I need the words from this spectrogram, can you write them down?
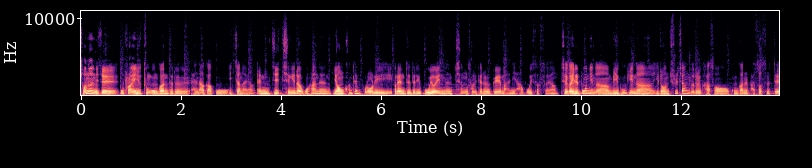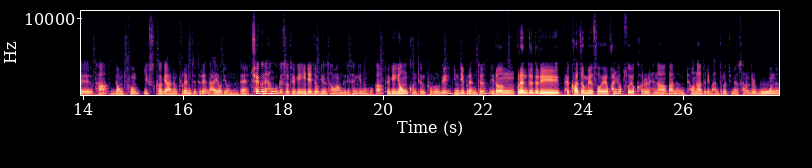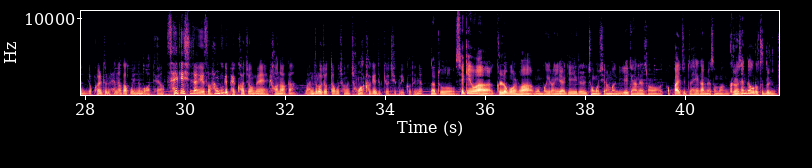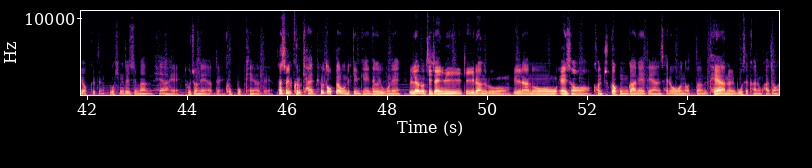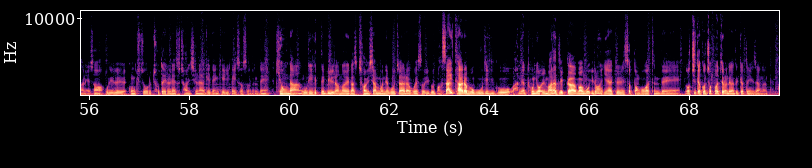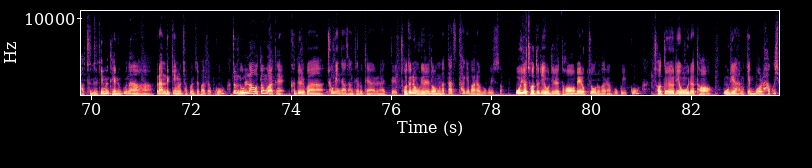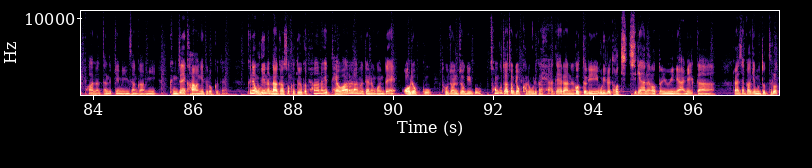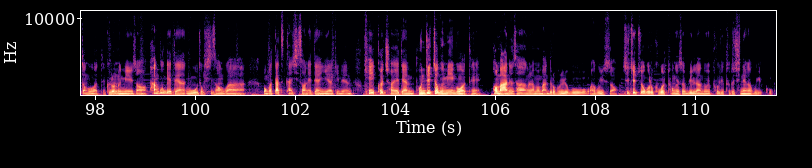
저는 이제 오프라인 유통 공간들을 해나가고 있잖아요. MG층이라고 하는 영 컨템포러리 브랜드들이 모여있는 층 설계를 꽤 많이 하고 있었어요. 제가 일본이나 미국이나 이런 출장들을 가서 공간을 봤었을 때 다 명품, 익숙하게 아는 브랜드들의 나열이었는데 최근에 한국에서 되게 이례적인 상황들이 생기는 거가 되게 영 컨템포러리, 인디 브랜드 이런 브랜드들이 백화점에서의 활력소 역할을 해나가는 변화들이 만들어지면서 사람들을 모으는 역할들을 해나가고 있는 것 같아요. 세계 시장에서 한국의 백화점의 변화가 만들어졌다고 저는 정확하게 느껴지고 있거든요. 나도 세계화, 글로벌화 뭐, 뭐 이런 이야기를 정곤 씨랑 막 얘기하면서 헛발질도 해가면서 막 그런 생각으로 두들겼거든. 이거 힘들지만 해야 해. 도전해야 돼. 극복해야 돼. 사실 그렇게 할 필요도 없다고 느낀 게 내가 요번에 밀라노 디자인 위기의 일환으로 밀라노에서 건축과 공간에 대한 새로운 어떤 대안을 모색하는 과정 안에서 우리를 공식적으로 초대를 해서 전시를 하게 된 계기가 있었었는데 기억나? 우리 그때 밀라노에 가서 전시 한번 해보자 라고 해서 이거 막 사이트 알아보고 우리 이거 하면 돈이 얼마나 들까? 막 뭐 이런 이야기를 했었던 것 같은데 어찌됐건 첫 번째로 내가 느꼈던 인상은 아 두들기면 되는구나 라는 느낌을 첫 번째 받았고 좀 놀라웠던 것 같아. 그들과 초긴장 상태로 대화를 할 때 저들은 우리를 너무나 따뜻하게 바라보고 있어. 오히려 저들이 우리를 더 매력적으로 바라보고 있고 저들이 오히려 더 우리와 함께 뭘 하고 싶어 하는 듯한 느낌의 인상감이 굉장히 강하게 들었거든 그냥 우리는 나가서 그들과 편안하게 대화를 하면 되는 건데 어렵고 도전적이고 선구자적 역할을 우리가 해야 돼라는 것들이 우리를 더 지치게 하는 어떤 요인이 아닐까 라는 생각이 문득 들었던 것 같아요. 그런 의미에서 한국에 대한 우호적 시선과 뭔가 따뜻한 시선에 대한 이야기는 K컬처에 대한 본질적 의미인 것 같아. 더 많은 상황을 한번 만들어 보려고 하고 있어. 실질적으로 그걸 통해서 밀라노의 프로젝트도 진행하고 있고.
